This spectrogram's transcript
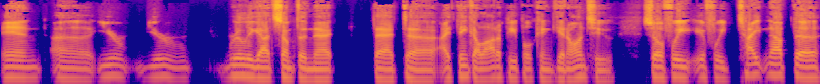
and uh you're you're really got something that that uh, I think a lot of people can get onto. So if we if we tighten up the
